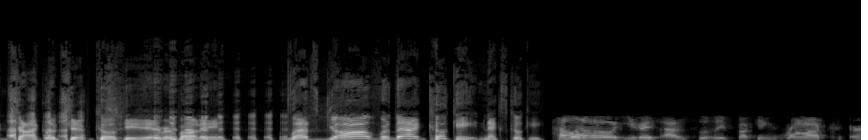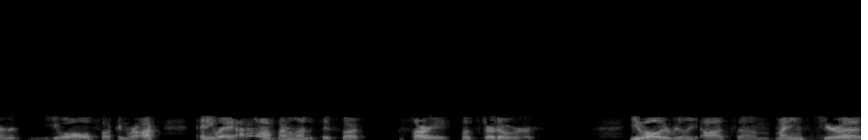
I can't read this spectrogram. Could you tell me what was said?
chocolate chip cookie, everybody. Let's go for that cookie. Next cookie. Hello, you guys absolutely fucking rock, or you all fucking rock. Anyway, I don't know if I'm allowed to say fuck. Sorry, let's start over. You all are really awesome. My name's Kira,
